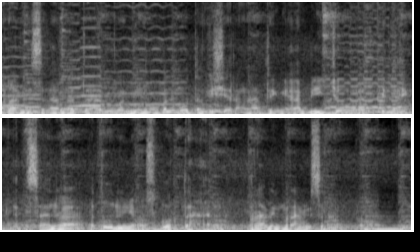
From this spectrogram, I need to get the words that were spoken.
Maraming salamat at huwag niyo kalimutang i-share ang ating ah, video at i-like at sana patuloy niyo akong suportahan. Maraming maraming salamat po.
